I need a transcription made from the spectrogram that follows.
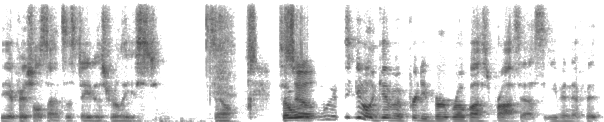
the official census data is released. So, so, So- we, we think it'll give a pretty robust process, even if it,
